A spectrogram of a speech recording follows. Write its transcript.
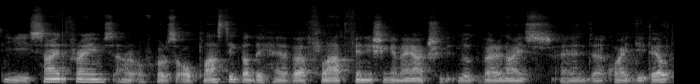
The side frames are of course all plastic but they have a flat finishing and they actually look very nice and uh, quite detailed.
